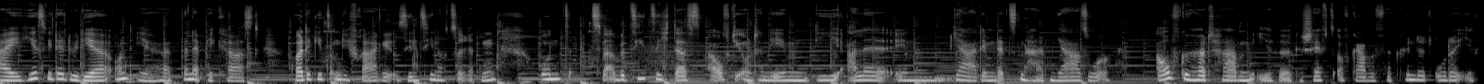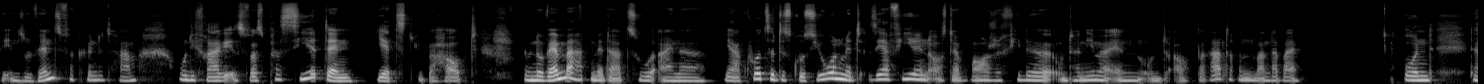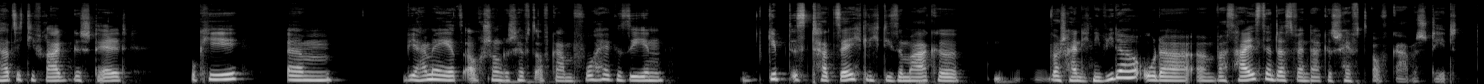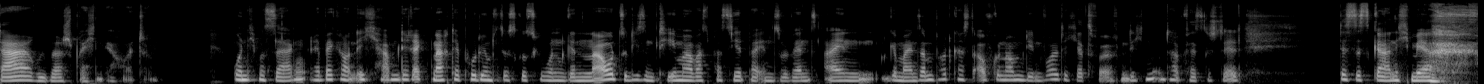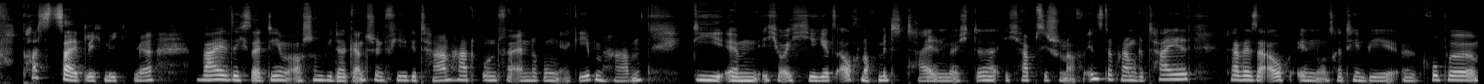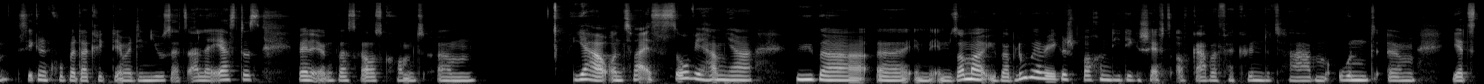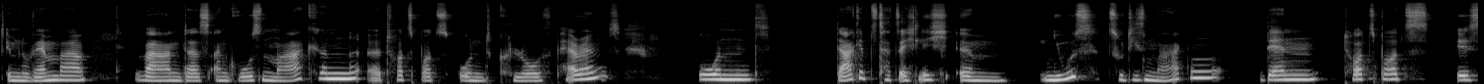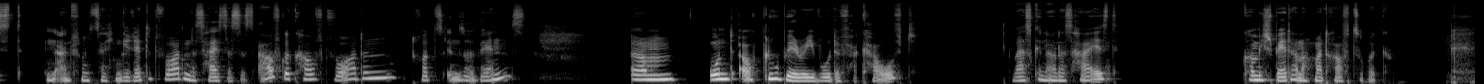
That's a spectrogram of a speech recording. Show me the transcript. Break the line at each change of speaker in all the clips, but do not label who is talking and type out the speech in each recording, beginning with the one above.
Hi, hier ist wieder Lydia und ihr hört den Epicast. Heute geht es um die Frage, sind sie noch zu retten? Und zwar bezieht sich das auf die Unternehmen, die alle in ja, dem letzten halben Jahr so aufgehört haben, ihre Geschäftsaufgabe verkündet oder ihre Insolvenz verkündet haben. Und die Frage ist, was passiert denn jetzt überhaupt? Im November hatten wir dazu eine ja, kurze Diskussion mit sehr vielen aus der Branche, viele UnternehmerInnen und auch Beraterinnen waren dabei. Und da hat sich die Frage gestellt, okay, ähm, wir haben ja jetzt auch schon Geschäftsaufgaben vorher gesehen. Gibt es tatsächlich diese Marke wahrscheinlich nie wieder? Oder äh, was heißt denn das, wenn da Geschäftsaufgabe steht? Darüber sprechen wir heute. Und ich muss sagen, Rebecca und ich haben direkt nach der Podiumsdiskussion genau zu diesem Thema, was passiert bei Insolvenz, einen gemeinsamen Podcast aufgenommen. Den wollte ich jetzt veröffentlichen und habe festgestellt, das ist gar nicht mehr, passt zeitlich nicht mehr, weil sich seitdem auch schon wieder ganz schön viel getan hat und Veränderungen ergeben haben, die ähm, ich euch hier jetzt auch noch mitteilen möchte. Ich habe sie schon auf Instagram geteilt, teilweise auch in unserer TNB-Gruppe, Signal-Gruppe, da kriegt ihr immer die News als allererstes, wenn irgendwas rauskommt. Ähm, ja, und zwar ist es so, wir haben ja über äh, im, im Sommer über Blueberry gesprochen, die die Geschäftsaufgabe verkündet haben. Und ähm, jetzt im November waren das an großen Marken äh, Trotsbots und Cloth Parent. Und da gibt es tatsächlich ähm, News zu diesen Marken, denn Totspots ist in Anführungszeichen gerettet worden. Das heißt, es ist aufgekauft worden, trotz Insolvenz. Ähm, und auch Blueberry wurde verkauft. Was genau das heißt, komme ich später nochmal drauf zurück.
